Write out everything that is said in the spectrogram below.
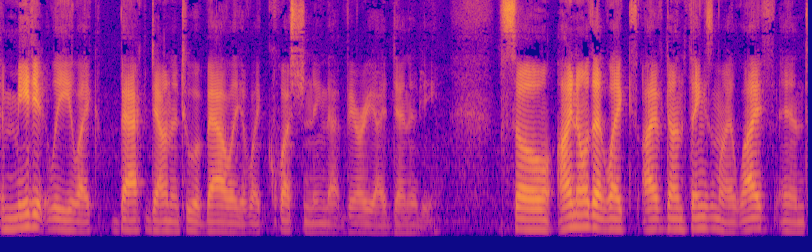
immediately like back down into a valley of like questioning that very identity. So I know that like I've done things in my life, and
